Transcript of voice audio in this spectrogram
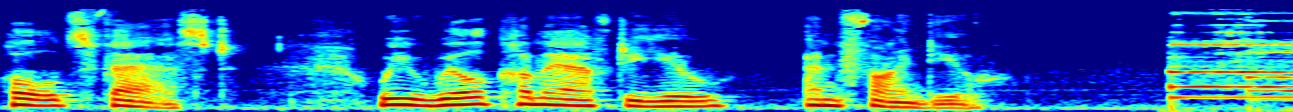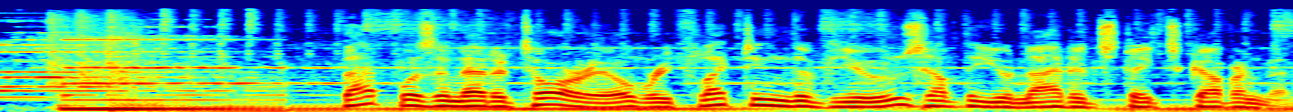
holds fast. We will come after you and find you. That was an editorial reflecting the views of the United States government.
